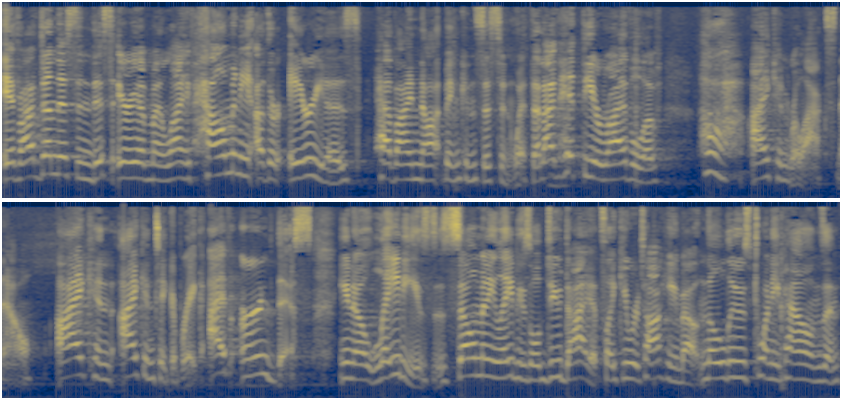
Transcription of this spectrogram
if I've done this in this area of my life, how many other areas have I not been consistent with? That I've hit the arrival of, oh, I can relax now. I can I can take a break. I've earned this. You know, ladies, so many ladies will do diets like you were talking about, and they'll lose 20 pounds and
